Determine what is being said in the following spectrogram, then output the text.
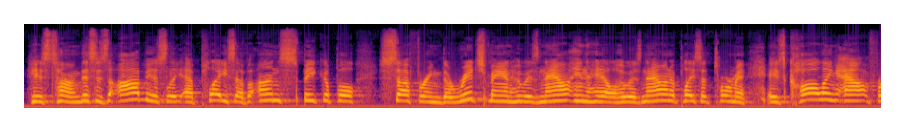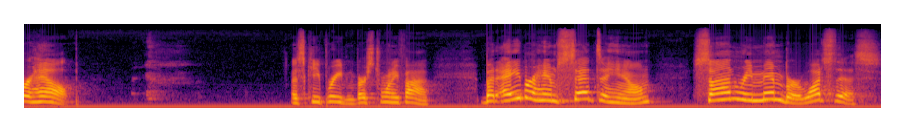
his tongue. This is obviously a place of unspeakable suffering. The rich man who is now in hell, who is now in a place of torment, is calling out for help. Let's keep reading. Verse 25. But Abraham said to him, Son, remember, watch this,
